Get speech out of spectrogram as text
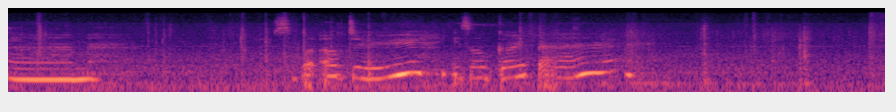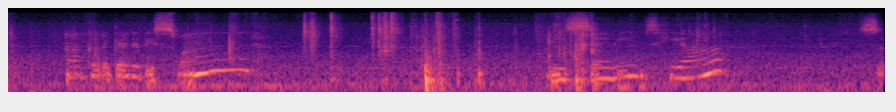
Um, so what I'll do is I'll go back. I've got to go to this one. These savings here. So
